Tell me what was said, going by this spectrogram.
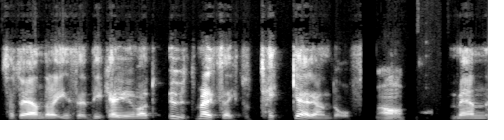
så att du ändrar inställning. Det kan ju vara ett utmärkt sätt att täcka er ändå. Ja, Men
